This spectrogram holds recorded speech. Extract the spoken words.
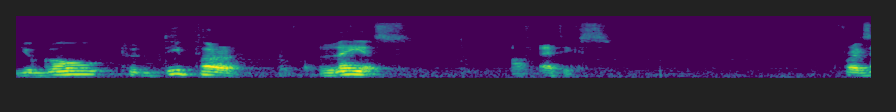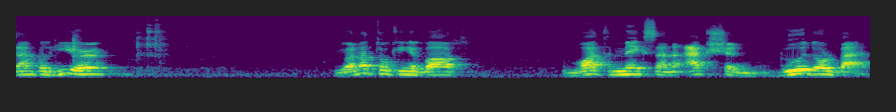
you go to deeper layers of ethics. For example, here, you are not talking about what makes an action good or bad,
